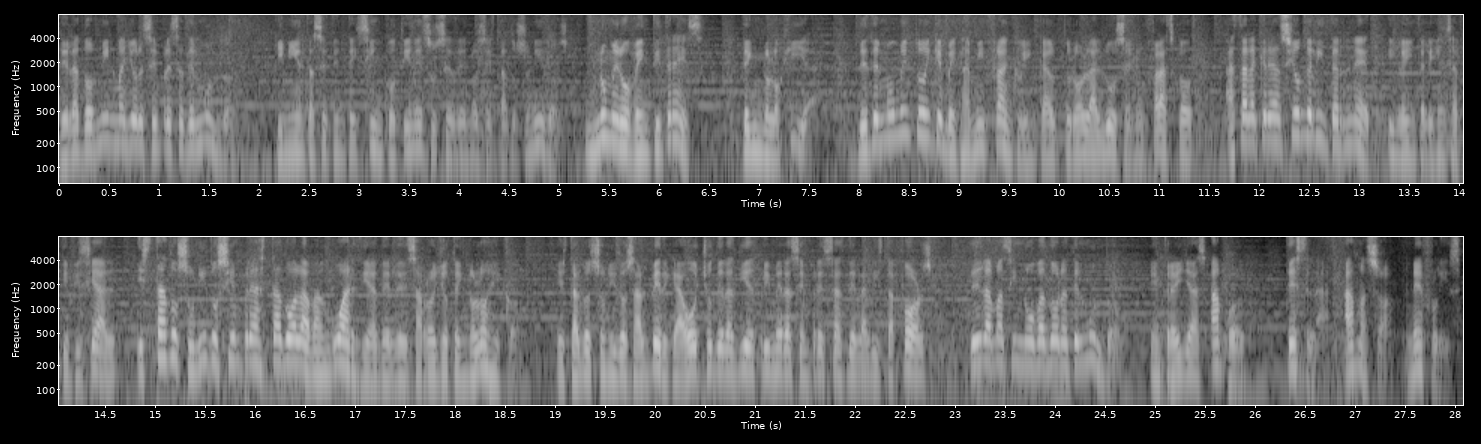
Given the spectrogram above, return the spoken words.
De las 2.000 mayores empresas del mundo, 575 tiene su sede en los Estados Unidos. Número 23. Tecnología. Desde el momento en que Benjamin Franklin capturó la luz en un frasco hasta la creación del Internet y la inteligencia artificial, Estados Unidos siempre ha estado a la vanguardia del desarrollo tecnológico. Estados Unidos alberga 8 de las 10 primeras empresas de la lista Forbes de las más innovadoras del mundo, entre ellas Apple, Tesla, Amazon, Netflix,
